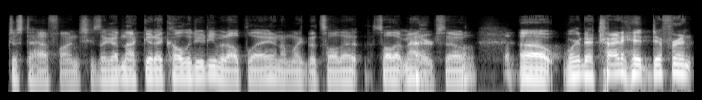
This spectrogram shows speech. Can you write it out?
just to have fun. She's like, I'm not good at Call of Duty, but I'll play, and I'm like, that's all that that's all that matters. So, uh, we're gonna try to hit different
